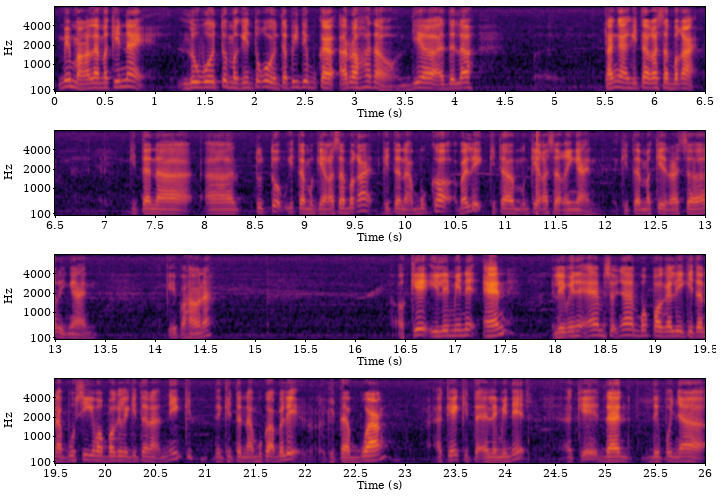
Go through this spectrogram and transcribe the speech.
Memanglah makin naik. Lower tu makin turun tapi dia bukan arah tau. Dia adalah tangan kita rasa berat kita nak uh, tutup kita makin rasa berat kita nak buka balik kita makin rasa ringan kita makin rasa ringan okey faham lah okey eliminate n Eliminate M maksudnya berapa kali kita nak pusing, berapa kali kita nak ni, kita, kita nak buka balik, kita buang. Okay, kita eliminate. Okay, dan dia punya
